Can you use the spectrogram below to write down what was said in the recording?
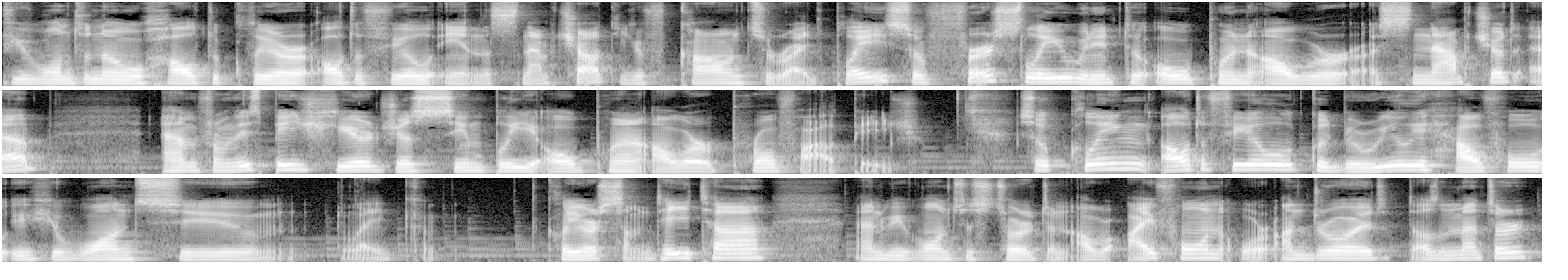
If you want to know how to clear autofill in Snapchat, you've come to the right place. So firstly, we need to open our Snapchat app. And from this page here, just simply open our profile page. So clearing autofill could be really helpful if you want to like clear some data and we want to store it on our iPhone or Android, doesn't matter.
